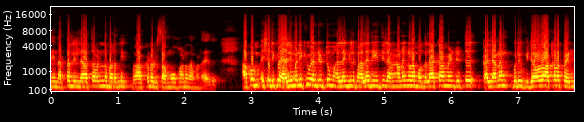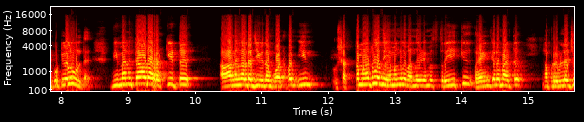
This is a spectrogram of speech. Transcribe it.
നീ നട്ടലില്ലാത്തവൻ എന്ന് പറഞ്ഞ് വാക്കട ഒരു സമൂഹമാണ് നമ്മുടേത്. അപ്പം ശരിക്കും അലിമണിക്ക് വേണ്ടിയിട്ടും അല്ലെങ്കിൽ പല രീതിയിൽ ആണുങ്ങളെ മുതലാക്കാൻ വേണ്ടിയിട്ട് കല്യാണം ഒരു വിരോധമാക്കണ പെൺകുട്ടികളും ഉണ്ട്. വിമൻ കാർഡ് ഇറക്കിയിട്ട് ആണുങ്ങളുടെ ജീവിതം അപ്പം ഈ ശക്തമായിട്ടുള്ള നിയമങ്ങൾ വന്നു കഴിയുമ്പോൾ സ്ത്രീക്ക് ഭയങ്കരമായിട്ട് പ്രിവിലേജ്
